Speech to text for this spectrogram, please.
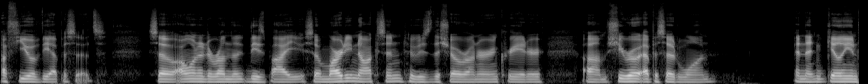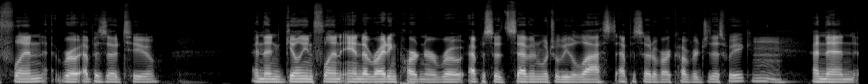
a few of the episodes. So I wanted to run the, these by you. So Marty Noxon, who is the showrunner and creator, um, she wrote episode one, and then Gillian Flynn wrote episode two, and then Gillian Flynn and a writing partner wrote episode seven, which will be the last episode of our coverage this week. Hmm. And then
